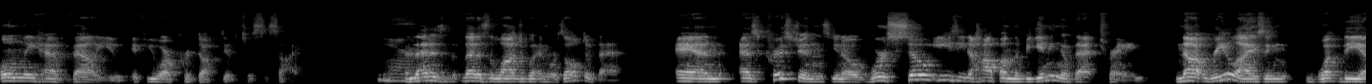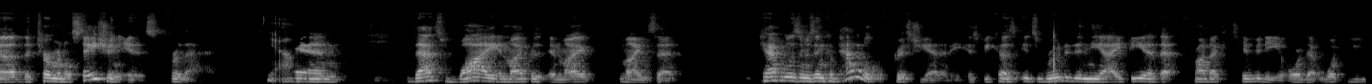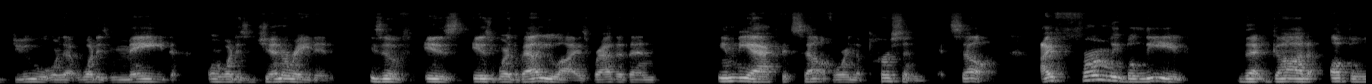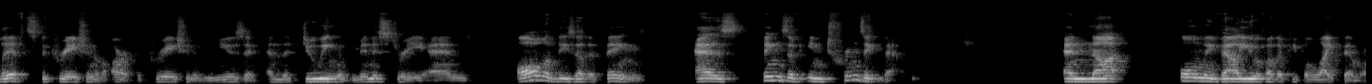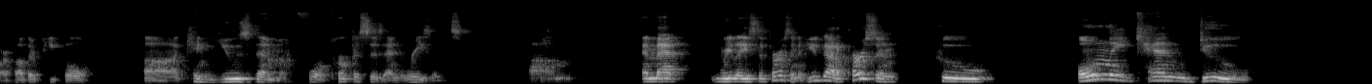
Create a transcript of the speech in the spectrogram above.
only have value if you are productive to society yeah and that is that is the logical end result of that and as christians you know we're so easy to hop on the beginning of that train not realizing what the uh, the terminal station is for that yeah and that's why in my in my mindset capitalism is incompatible with christianity is because it's rooted in the idea that productivity or that what you do or that what is made or what is generated is of is is where the value lies rather than in the act itself or in the person itself. I firmly believe that god uplifts the creation of art the creation of music and the doing of ministry and all of these other things as things of intrinsic value and not only value if other people like them or if other people uh, can use them for purposes and reasons. Um, and that relates to the person. If you've got a person who only can do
